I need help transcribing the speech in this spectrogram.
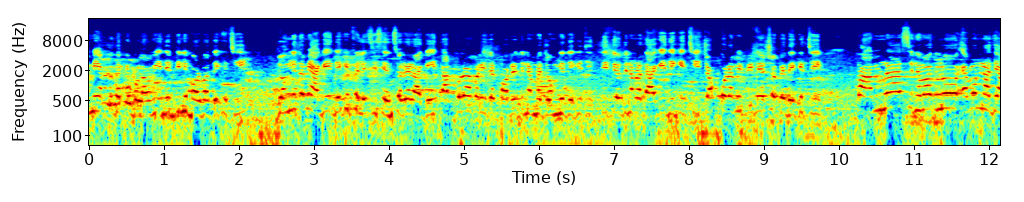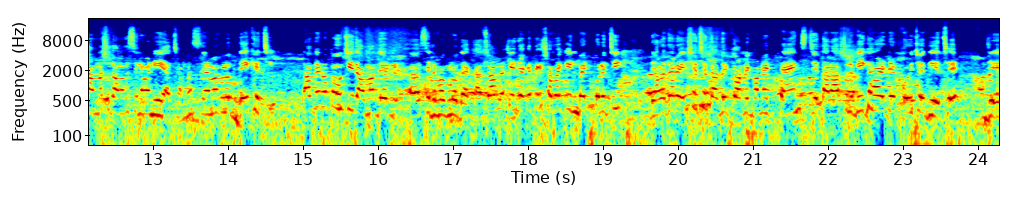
আমি আপনাদেরকে বললাম, আমি ঈদের দিনই বরবাদ দেখেছি। জঙ্গলি তো আমি আগেই দেখে ফেলেছি, সেন্সরের আগেই। তারপরে আবার ঈদের পরের দিন আমরা জঙ্গলি দেখেছি, তৃতীয় দিন আমরা দাগি দেখেছি। চক্কর আমি প্রিমিয়ার শোতে দেখেছি। তো আমরা সিনেমাগুলো, এমন না যে আমরা শুধু আমাদের সিনেমা নিয়ে আছি, আমরা সিনেমাগুলো দেখেছি। তাদেরও তো উচিত আমাদের সিনেমাগুলো দেখা। তো আমরা সেই জায়গা থেকে সবাইকে ইনভাইট করেছি। যারা যারা এসেছে, তাদেরকে অনেক অনেক থ্যাংকস যে তারা আসলে বিগ হার্টের পরিচয় দিয়েছে যে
